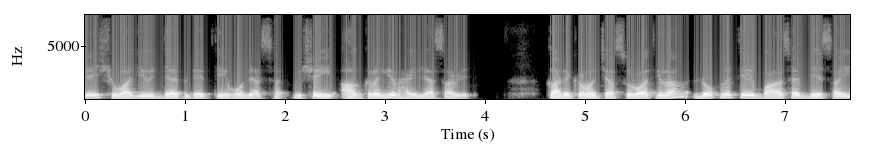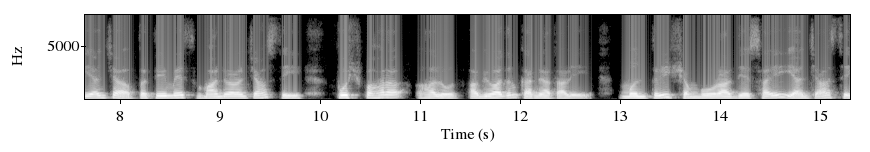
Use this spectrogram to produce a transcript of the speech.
ते शिवाजी विद्यापीठ येथे होण्याविषयी आग्रही राहिले असावेत. कार्यक्रमाच्या सुरुवातीला लोकनेते बाळासाहेब देसाई यांच्या प्रतिमेस मान्यवरांच्या हस्ते पुष्पहार घालून अभिवादन करण्यात आले. मंत्री शंभूराज देसाई यांच्या हस्ते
